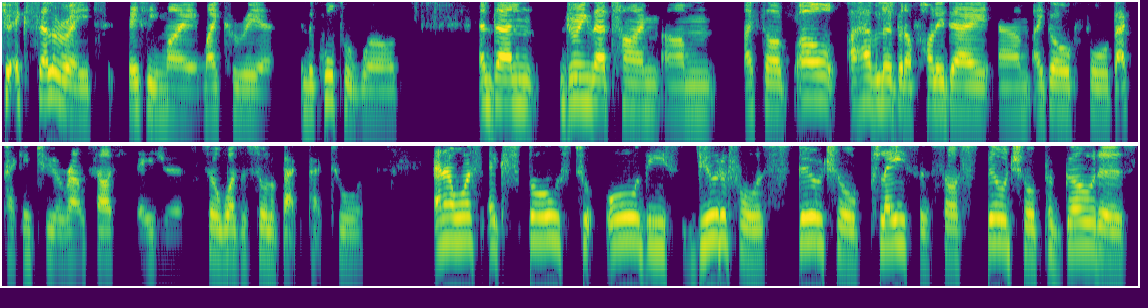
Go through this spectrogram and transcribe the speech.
to accelerate basically my, my career in the corporate world. And then during that time, um, I thought, well, I have a little bit of holiday. Um, I go for backpacking to around Southeast Asia. So it was a solo backpack tour. And I was exposed to all these beautiful spiritual places, so spiritual pagodas,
